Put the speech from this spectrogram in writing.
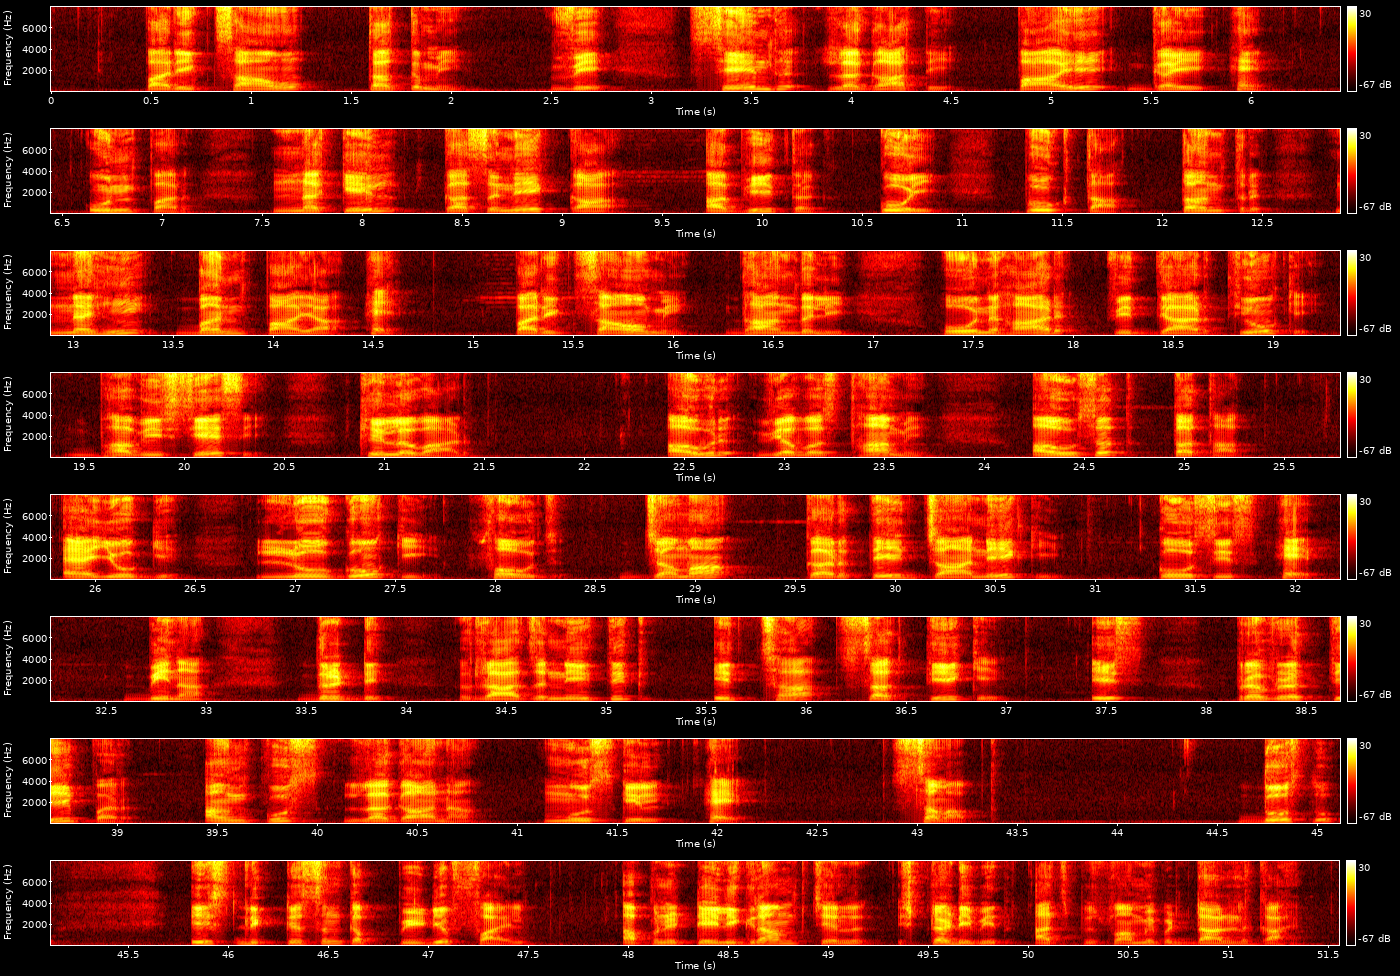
परीक्षाओं तक में वे सेंध लगाते पाए गए हैं। उन पर नकेल कसने का अभी तक कोई पुख्ता तंत्र नहीं बन पाया है। परीक्षाओं में धांधली होनहार विद्यार्थियों के भविष्य से खिलवाड़, और व्यवस्था में औसत तथा अयोग्य लोगों की फौज जमा करते जाने की कोशिश है। बिना दृढ़ राजनीतिक इच्छा शक्ति के इस प्रवृत्ति पर अंकुश लगाना मुश्किल है। समाप्त। दोस्तों, इस डिक्टेशन का पीडीएफ फ़ाइल अपने टेलीग्राम चैनल स्टडी विद आज स्वामी पर डाल रखा है।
